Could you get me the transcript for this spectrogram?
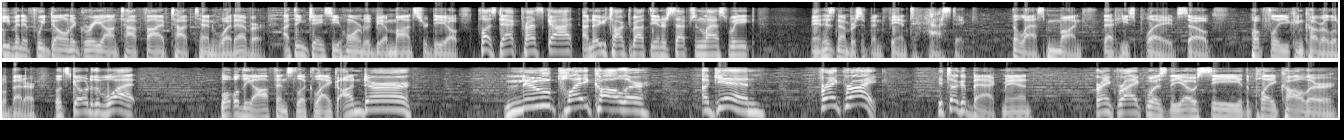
even if we don't agree on top five, top 10, whatever. I think Jaycee Horn would be a monster deal. Plus, Dak Prescott, I know you talked about the interception last week. Man, his numbers have been fantastic the last month that he's played. So hopefully you can cover a little better. Let's go to the what. What will the offense look like under new play caller again, Frank Reich? He took it back, man. Frank Reich was the OC, the play caller,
